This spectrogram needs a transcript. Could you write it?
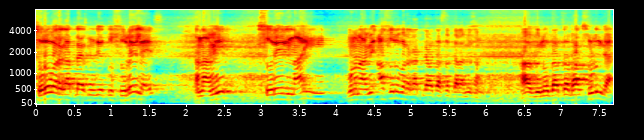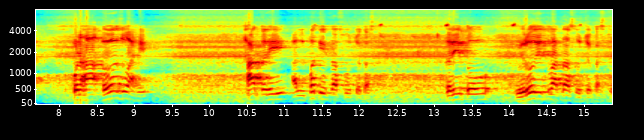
सुर वर्गातला आहेस म्हणजे तू सुरेल आहेस. आणि आम्ही सुरेल नाही म्हणून आम्ही असुर वर्गातल्या आहोत असं त्याला मी सांगतो. हा विनोदाचा भाग सोडून द्या. पण हा अ जो आहे हा कधी अल्पतेचा सूचक असतो. कधी तो विरोधित्वाचा सूचक असतो.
